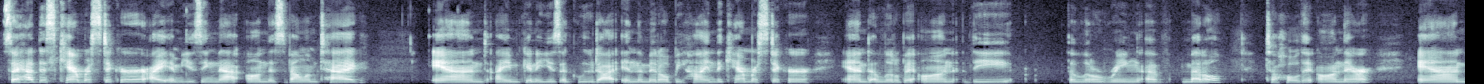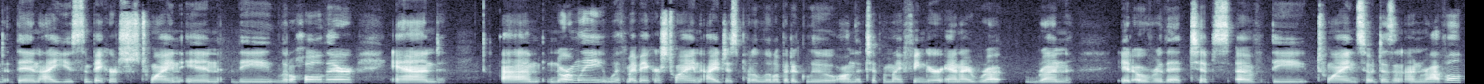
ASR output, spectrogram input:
so I had this camera sticker. I am using that on this vellum tag and I'm going to use a glue dot in the middle behind the camera sticker and a little bit on the the little ring of metal to hold it on there and then I use some baker's twine in the little hole there and um, normally with my baker's twine, I just put a little bit of glue on the tip of my finger and I ru run it over the tips of the twine so it doesn't unravel.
